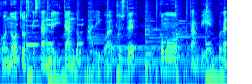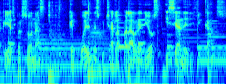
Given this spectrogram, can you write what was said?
con otros que están meditando al igual que usted, como también con aquellas personas que pueden escuchar la palabra de Dios y sean edificados.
